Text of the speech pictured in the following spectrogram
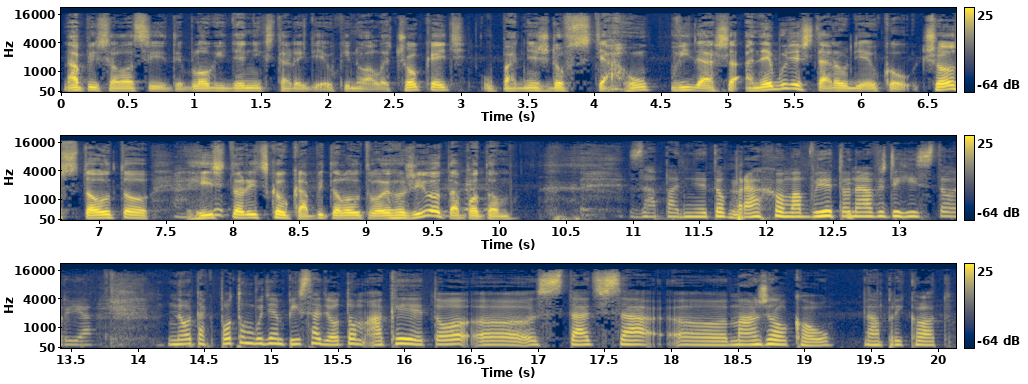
napísala si tie blogy Denník starej dievky, no ale čo keď upadneš do vzťahu, vydáš sa a nebudeš starou dievkou, čo s touto historickou kapitolou tvojho života potom? Zapadne to prachom a bude to navždy história. No tak potom budem písať o tom, aké je to uh, stať sa uh, manželkou napríklad.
